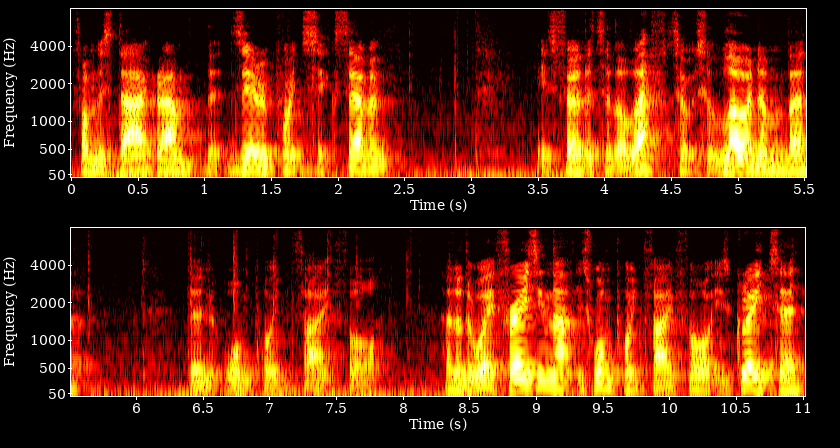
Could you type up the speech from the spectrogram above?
from this diagram that 0.67 is further to the left so it's a lower number than 1.54. Another way of phrasing that is 1.54 is greater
